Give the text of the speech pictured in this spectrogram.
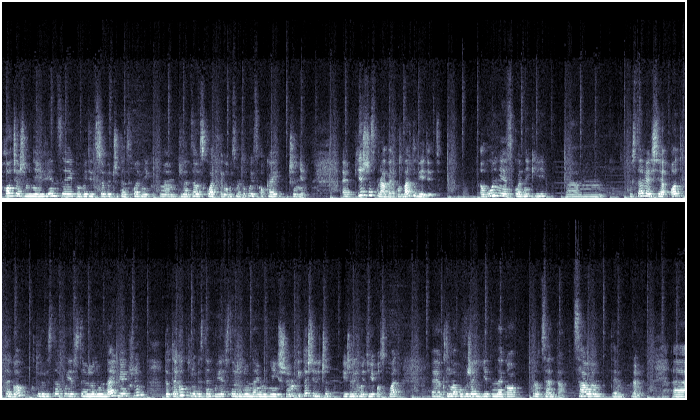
chociaż mniej więcej powiedzieć sobie, czy ten składnik, czy ten cały skład tego kosmetyku jest ok, czy nie. E, Pierwsza sprawa, jaką warto wiedzieć, ogólnie składniki em, ustawia się od tego, który występuje w stężeniu największym, do tego, który występuje w stężeniu najmniejszym i to się liczy, jeżeli chodzi o skład e, który ma powyżej 1% w całym tym kremie. E,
